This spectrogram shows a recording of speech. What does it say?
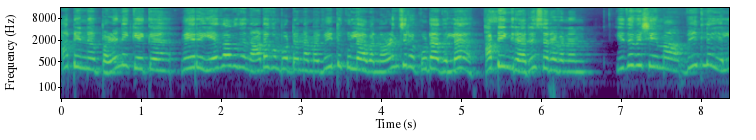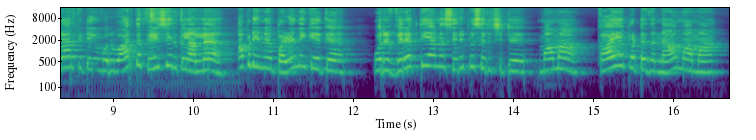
அப்படின்னு பழனி கேட்க வேற ஏதாவது நாடகம் போட்டு நம்ம வீட்டுக்குள்ள அவன் நுழைஞ்சிடக்கூடாதுல்ல? அப்படிங்கிறாரு சரவணன். இது விஷயமா? வீட்டில் எல்லார்கிட்டையும் ஒரு வார்த்தை பேசியிருக்கலாம்ல? அப்படின்னு பழனி கேட்க ஒரு விரக்தியான சிரிப்பு சிரிச்சிட்டு மாமா காயப்பட்டது நான் மாமா.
